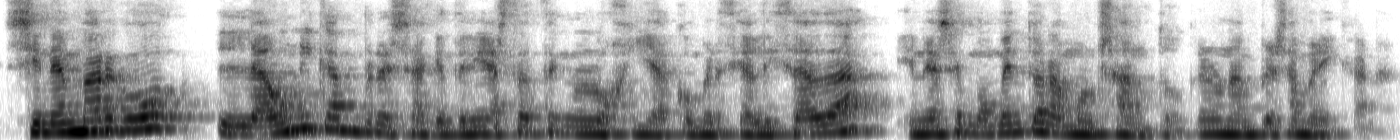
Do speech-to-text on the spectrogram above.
Sin embargo, la única empresa que tenía esta tecnología comercializada en ese momento era Monsanto, que era una empresa americana.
